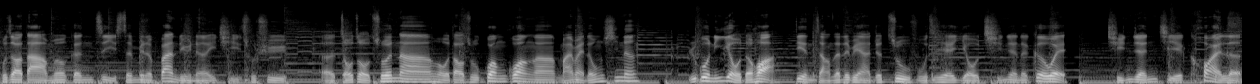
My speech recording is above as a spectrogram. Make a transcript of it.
不知道大家有没有跟自己身边的伴侣呢一起出去呃走走春啊，或到处逛逛啊，买买东西呢？如果你有的话，店长在这边啊，就祝福这些有情人的各位情人节快乐。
